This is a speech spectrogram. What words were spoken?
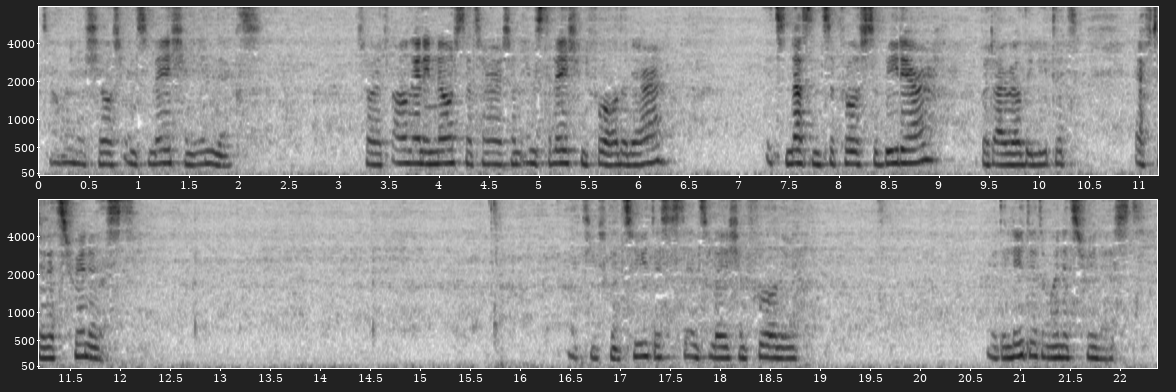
It already shows installation index. So it already knows that there is an installation folder there. It doesn't supposed to be there, but I will delete it after it's finished. As you can see, this is the installation folder. I delete it when it's finished.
